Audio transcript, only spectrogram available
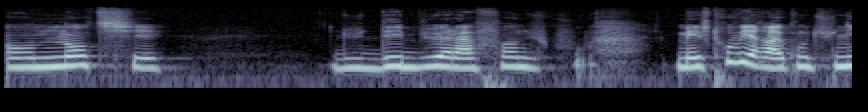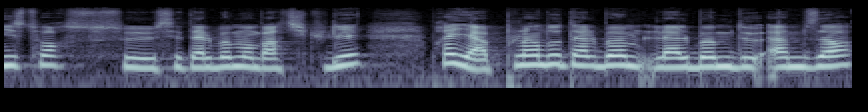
en entier, du début à la fin du coup. Mais je trouve il raconte une histoire, cet album en particulier. Après, il y a plein d'autres albums. L'album de Hamza,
